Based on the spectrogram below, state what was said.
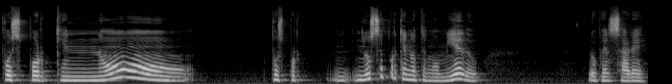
pues porque no, pues no sé por qué no tengo miedo. Lo pensaré.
